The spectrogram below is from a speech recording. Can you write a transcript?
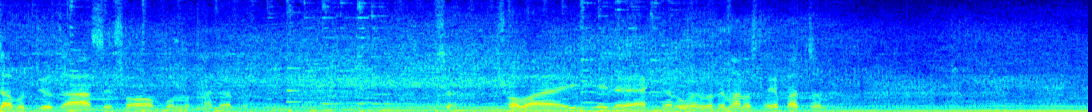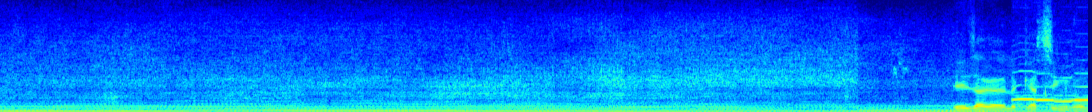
যাবতীয় যা আছে সম্পূর্ণ থাকার। সবাই এই জায়গায় একটা রুমের মধ্যে মানুষ থাকে পাঁচজন। এই জায়গায় হলো ক্যাচিং রুম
